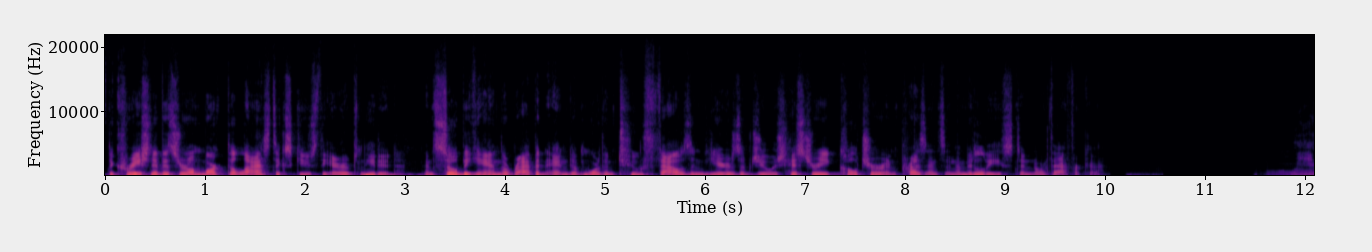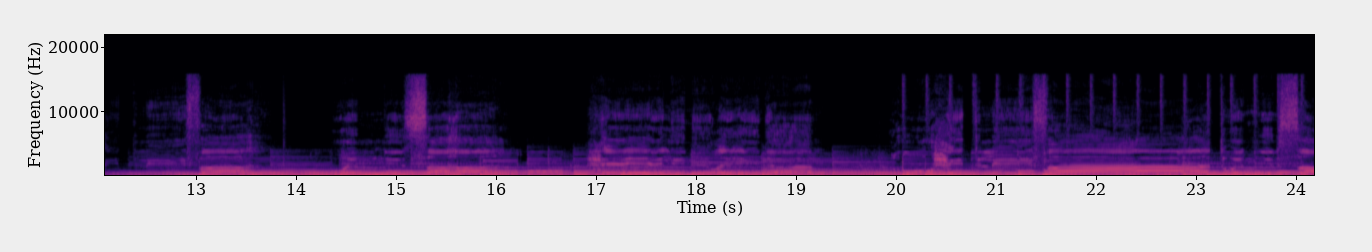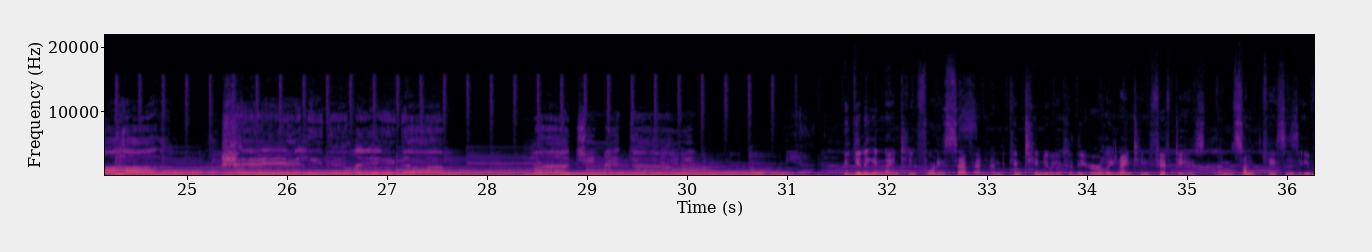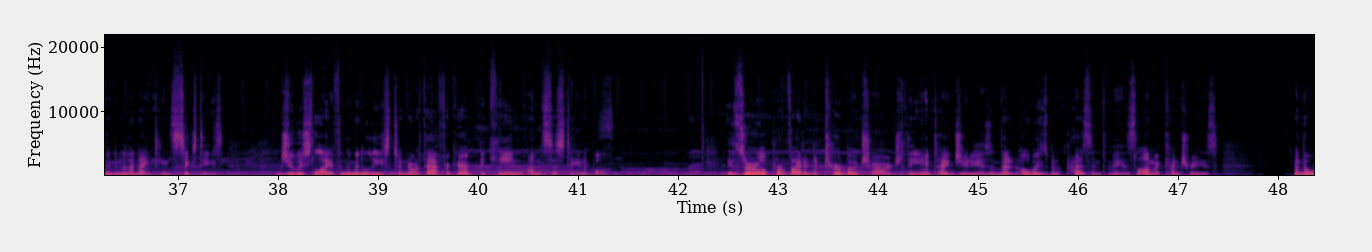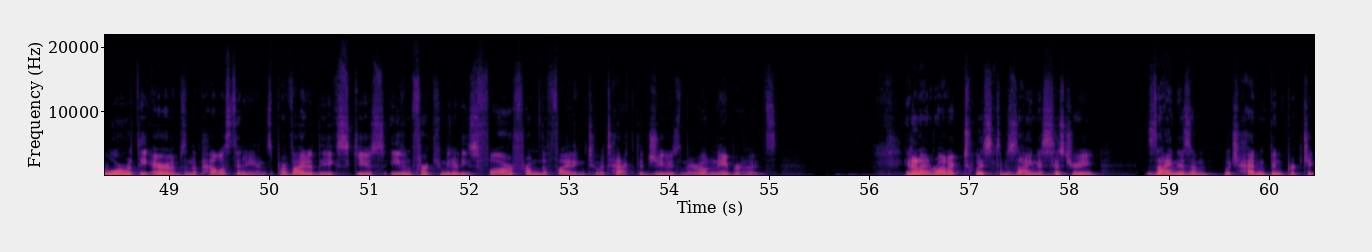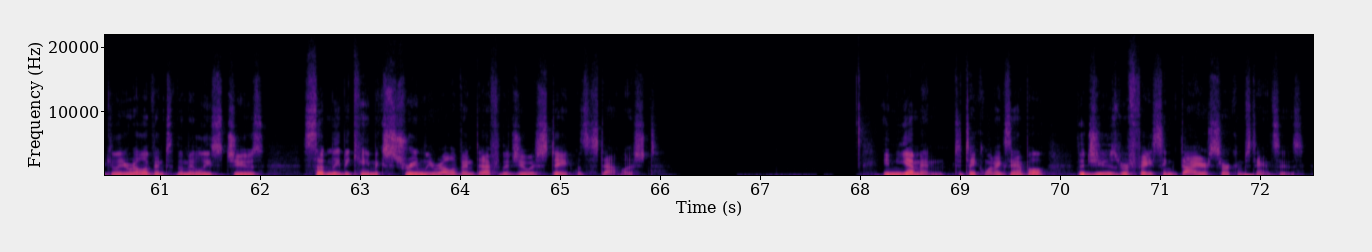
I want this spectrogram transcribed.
The creation of Israel marked the last excuse the Arabs needed, and so began the rapid end of more than 2,000 years of Jewish history, culture, and presence in the Middle East and North Africa. Beginning in 1947 and continuing through the early 1950s, and in some cases even into the 1960s, Jewish life in the Middle East and North Africa became unsustainable. Israel provided a turbocharge to the anti Judaism that had always been present in the Islamic countries, and the war with the Arabs and the Palestinians provided the excuse even for communities far from the fighting to attack the Jews in their own neighborhoods. In an ironic twist of Zionist history, Zionism, which hadn't been particularly relevant to the Middle East Jews, suddenly became extremely relevant after the Jewish state was established. In Yemen, to take one example, the Jews were facing dire circumstances.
